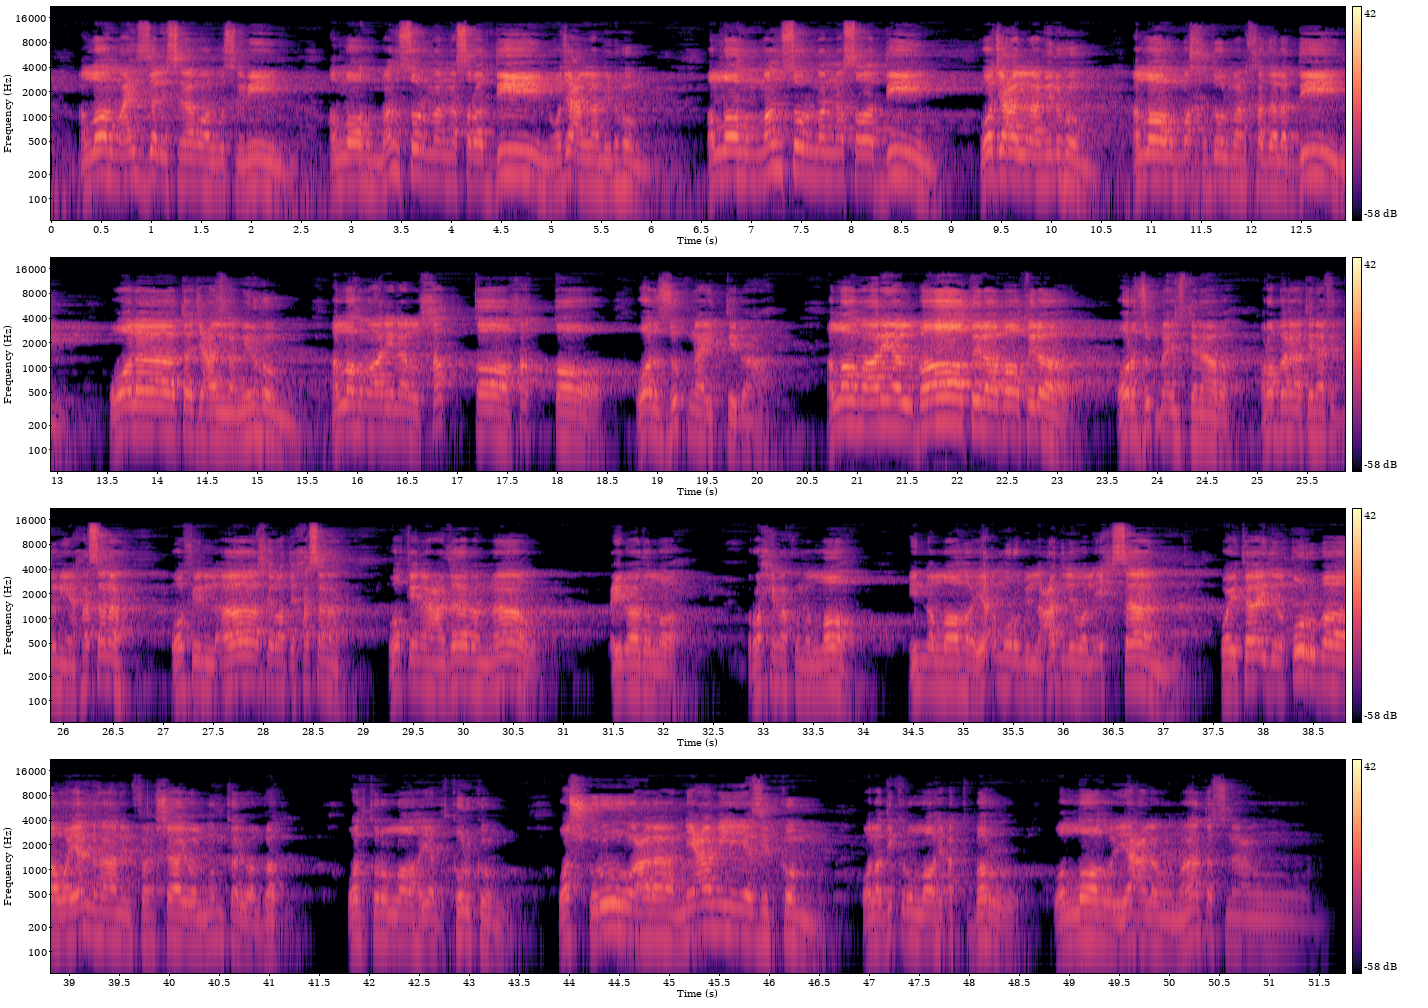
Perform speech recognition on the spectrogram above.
اللهم أعز الإسلام والمسلمين. اللهم انصر من نصر الدين واجعلنا منهم. اللهم انصر من نصر الدين واجعلنا منهم. اللهم اخذل من خذل الدين ولا تجعلنا منهم. اللهم أرنا الحق حقا وارزقنا اتباعه. اللهم أرنا الباطل باطلا وارزقنا اجتنابه. ربنا آتنا في الدنيا حسنة وفي الآخرة حسنة وقنا عذاب النار. عباد الله رحمكم الله. إن الله يأمر بالعدل والإحسان وإيتاء ذي القربى وينهى عن الفحشاء والمنكر والبغي. واذكروا الله يذكركم واشكروه على نعمه يزدكم ولذكر الله أكبر. والله يعلم ما تصنعون.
